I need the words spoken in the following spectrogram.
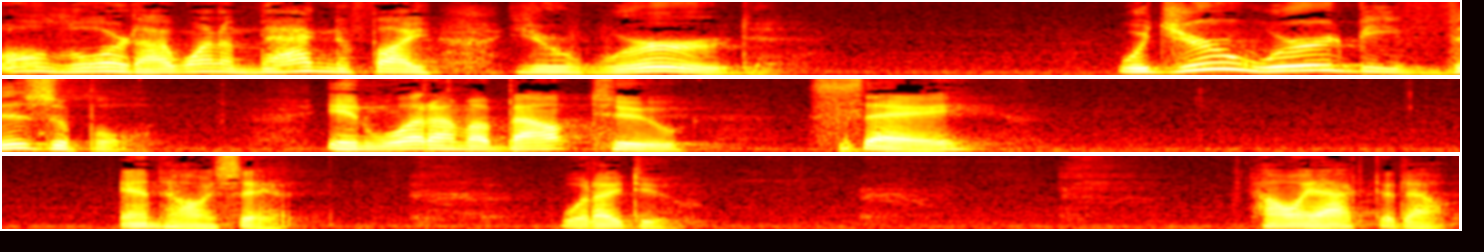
Oh Lord, I want to magnify your word. Would your word be visible in what I'm about to say and how I say it? What I do, how I act it out.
